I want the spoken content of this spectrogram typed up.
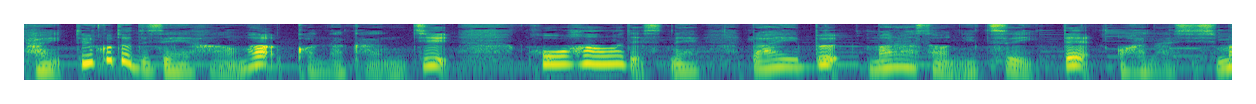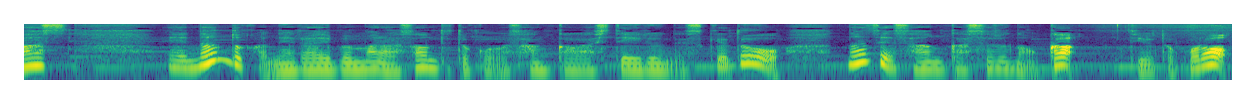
はい。ということで前半はこんな感じ。後半はですね、ライブマラソンについてお話しします。えー、何度かね、ライブマラソンってところ参加はしているんですけど、なぜ参加するのかっていうところ、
